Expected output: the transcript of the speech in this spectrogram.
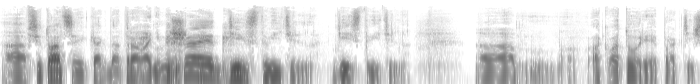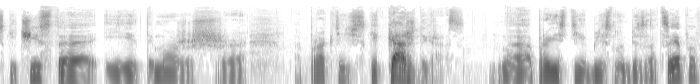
А в ситуации, когда трава не мешает, действительно, действительно, а, акватория практически чистая, и ты можешь э, практически каждый раз э, провести блесну без зацепов,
